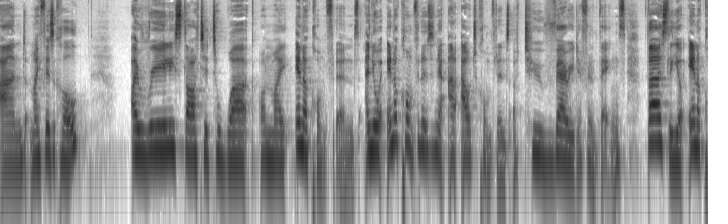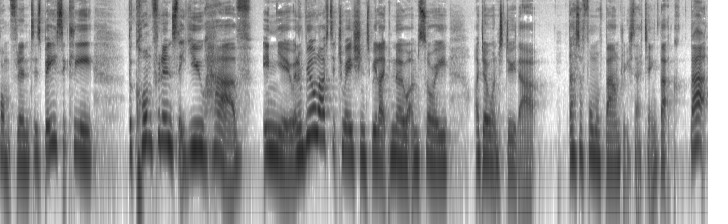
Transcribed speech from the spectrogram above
and my physical I really started to work on my inner confidence. And your inner confidence and your outer confidence are two very different things. Firstly, your inner confidence is basically the confidence that you have in you in a real life situation to be like, no, I'm sorry, I don't want to do that. That's a form of boundary setting. That that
